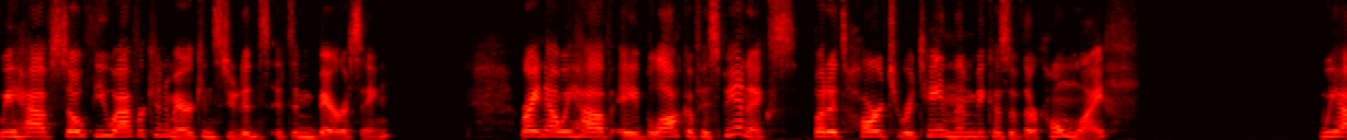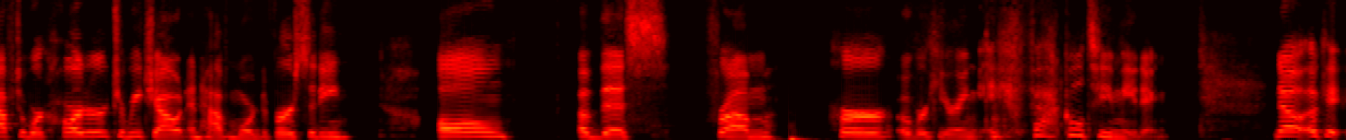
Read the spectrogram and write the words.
We have so few African American students, it's embarrassing. Right now, we have a block of Hispanics, but it's hard to retain them because of their home life. We have to work harder to reach out and have more diversity. All of this from her overhearing a faculty meeting. Now, okay,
